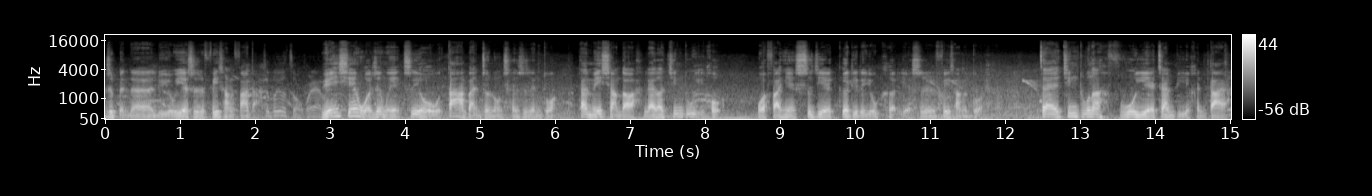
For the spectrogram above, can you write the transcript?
日本的旅游业是非常的发达。这不又走回来了？原先我认为只有大阪这种城市人多，但没想到啊，来到京都以后，我发现世界各地的游客也是非常的多。在京都呢，服务业占比很大呀，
